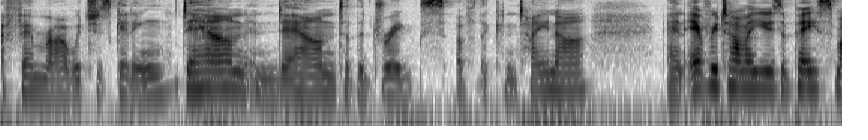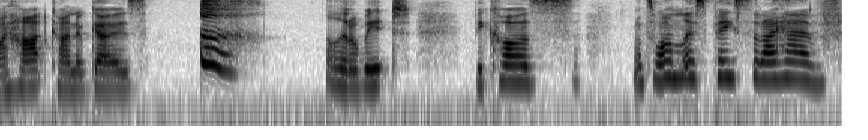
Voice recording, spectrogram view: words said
ephemera, which is getting down and down to the dregs of the container. And every time I use a piece, my heart kind of goes, a little bit because it's one less piece that I have.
